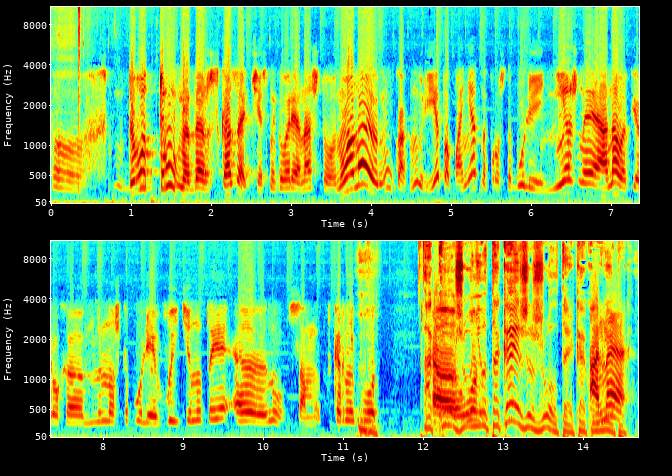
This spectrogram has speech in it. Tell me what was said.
Да вот трудно даже сказать, честно говоря, на что. Ну, она, ну, как, ну, репа, понятно, просто более нежная. Она, во-первых, э, немножко более вытянутая, э, ну, сам корнеплод. А, а кожа он... у него такая же желтая, как у она, репы?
